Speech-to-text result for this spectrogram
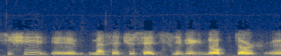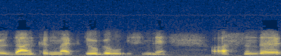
kişi e, Massachusetts'li bir doktor Duncan McDougall isimli. Aslında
